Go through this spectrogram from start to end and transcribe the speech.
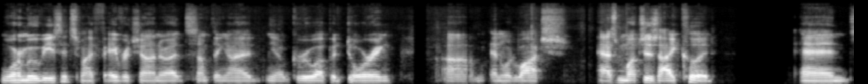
war movies. It's my favorite genre. It's something I, you know, grew up adoring um, and would watch as much as I could. And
